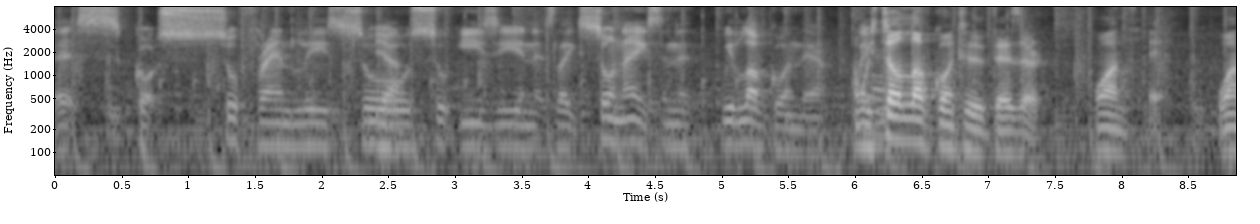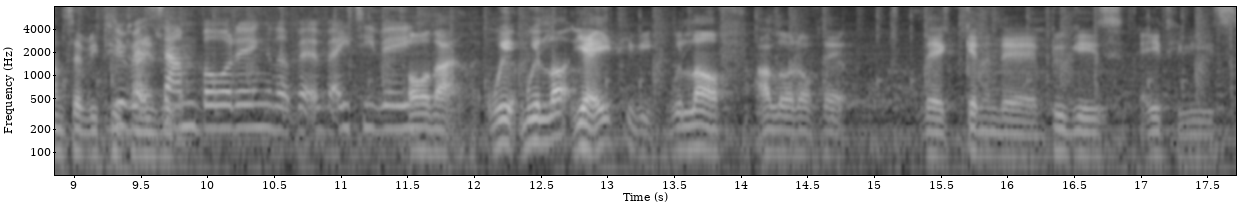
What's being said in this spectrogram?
it's got so friendly, so Yeah. so easy, and it's like so nice, and it, we love going there. And we Yeah. still love going to the desert once eh, once every two Do a bit of sandboarding, a little bit of ATV. all that. We we love yeah ATV. We love a lot of the the getting the boogies, ATVs,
